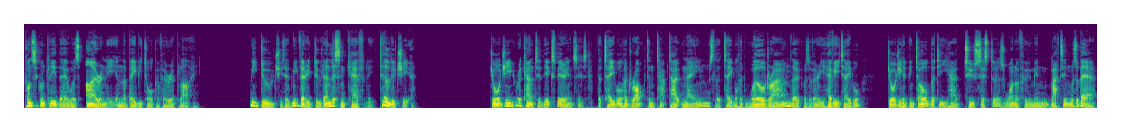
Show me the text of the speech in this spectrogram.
Consequently there was irony in the baby talk of her reply. "Me dood," she said. "Me very dood, and listen carefully. Tell Lucia." Georgie recounted the experiences. The table had rocked and tapped out names, the table had whirled round, though it was a very heavy table. Georgie had been told that he had two sisters, one of whom in Latin was a bear.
